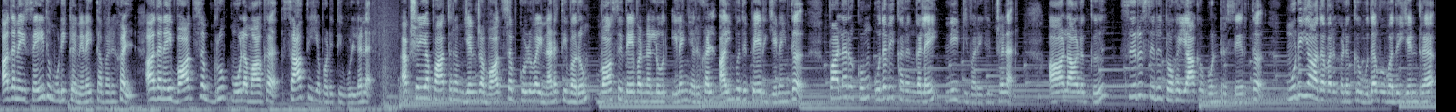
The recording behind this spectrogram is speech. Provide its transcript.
அதனை செய்து முடிக்க நினைத்தவர்கள் அதனை வாட்ஸ்அப் குரூப் மூலமாக சாத்தியப்படுத்தி உள்ளனர் அக்ஷய பாத்திரம் என்ற வாட்ஸ்அப் குழுவை நடத்தி வரும் வாசுதேவநல்லூர் இளைஞர்கள் ஐம்பது பேர் இணைந்து பலருக்கும் உதவிக்கரங்களை நீட்டி வருகின்றனர். ஆளாளுக்கு சிறு சிறு தொகையாக ஒன்று சேர்த்து முடியாதவர்களுக்கு உதவுவது என்ற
